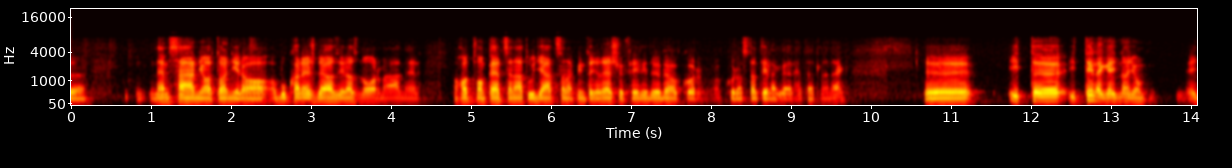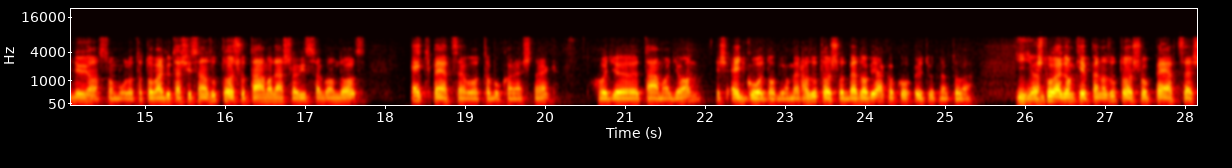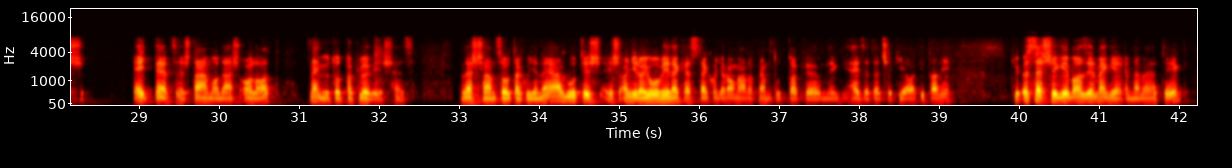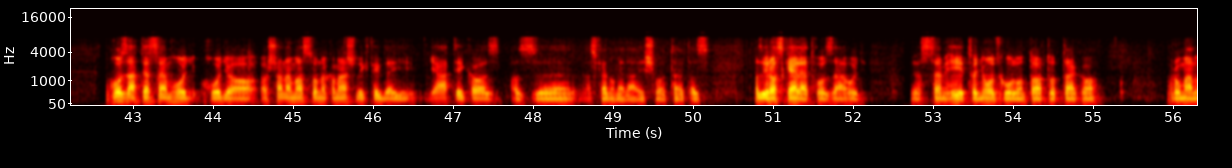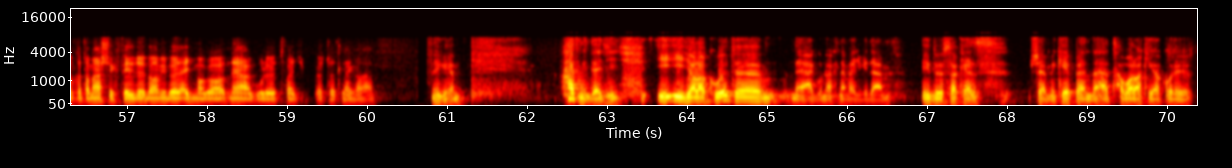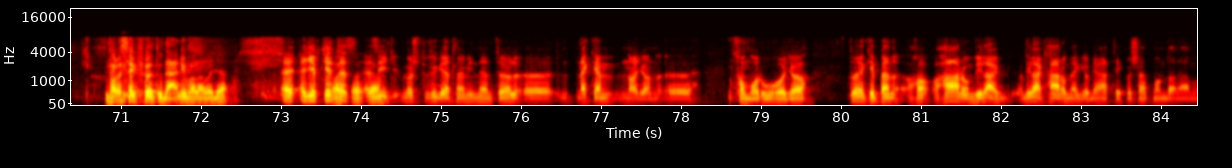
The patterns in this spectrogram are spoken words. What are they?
nem szárnyalt annyira a Bukarest, de azért az normál, mert a 60 percen át úgy játszanak, mint hogy az első fél időben, akkor, akkor aztán tényleg verhetetlenek. Itt, itt tényleg egy nagyon egy nőanszon múlott a továbbjutás, hiszen az utolsó támadásra visszagondolsz, egy perce volt a Bukarestnek, hogy támadjon, és egy gól dobjon, mert ha az utolsót bedobják, akkor őt jutnak tovább. Így van. És tulajdonképpen az utolsó perces, egy perces támadás alatt nem jutottak lövéshez lesáncolták ugye Neágut, és, és annyira jól védekeztek, hogy a románok nem tudtak még helyzetet se kialakítani. Úgyhogy összességében azért megérdemelték. Hozzáteszem, hogy, hogy a, a Sana Massonnak a második félidei játéka az, az, az fenomenális volt. Tehát az, azért az kellett hozzá, hogy azt hiszem 7 vagy 8 gólon tartották a, a románokat a második félidőben, amiből egymaga Neágu lőtt, vagy ötöt legalább. Igen. Hát mindegy, így, így, így alakult. Neágunak nem egy vidám időszak ez semmiképpen, de hát ha valaki, akkor ő valószínűleg föl tud állni valahogy a e, Egyébként ez, ez így most független mindentől nekem nagyon szomorú, hogy a, tulajdonképpen ha a három világ, a világ három legjobb játékosát mondanám,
